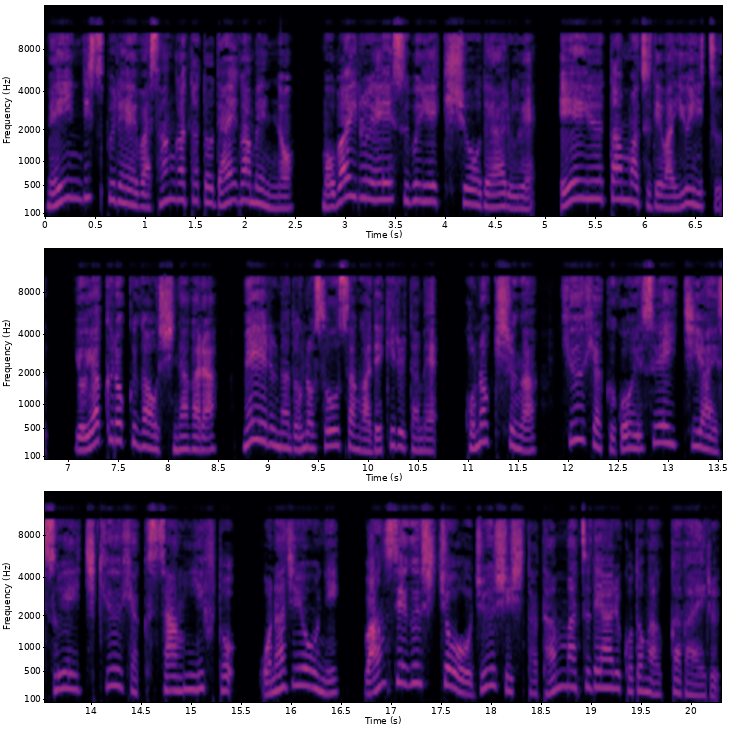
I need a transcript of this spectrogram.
メインディスプレイは3型と大画面のモバイル ASV 液晶である上、au 端末では唯一予約録画をしながらメールなどの操作ができるため、この機種が 905SH や SH903IF と同じようにワンセグ視聴を重視した端末であることが伺える。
